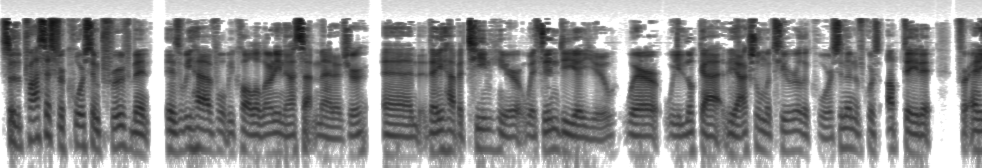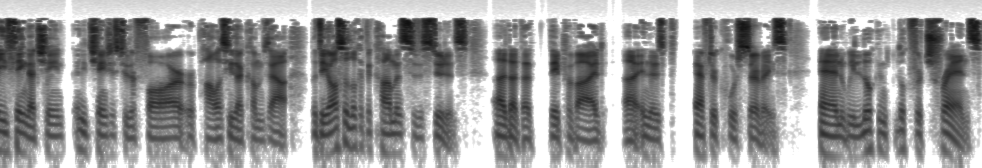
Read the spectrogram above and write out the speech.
So the process for course improvement is we have what we call a learning asset manager and they have a team here within DAU where we look at the actual material of the course and then of course update it for anything that change, any changes to the FAR or policy that comes out. But they also look at the comments to the students uh, that, that they provide uh, in those after course surveys. and we look and look for trends.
